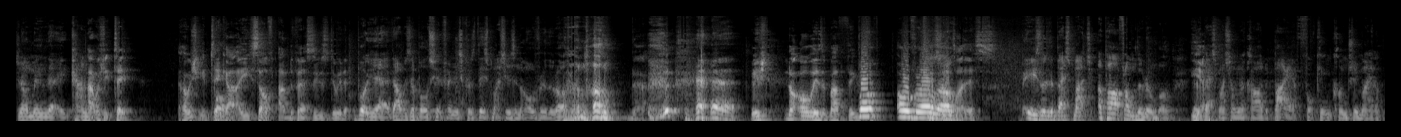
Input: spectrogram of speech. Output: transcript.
you know what I mean? That it can. How much it take? How much you can take But- out of yourself and the person who's doing it? But yeah, that was a bullshit finish because this match isn't over at the Royal Rumble. No. Which not always a bad thing. But overall, though, like this. easily the best match, apart from the Rumble, the Yeah. best match on the card by a fucking country mile.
